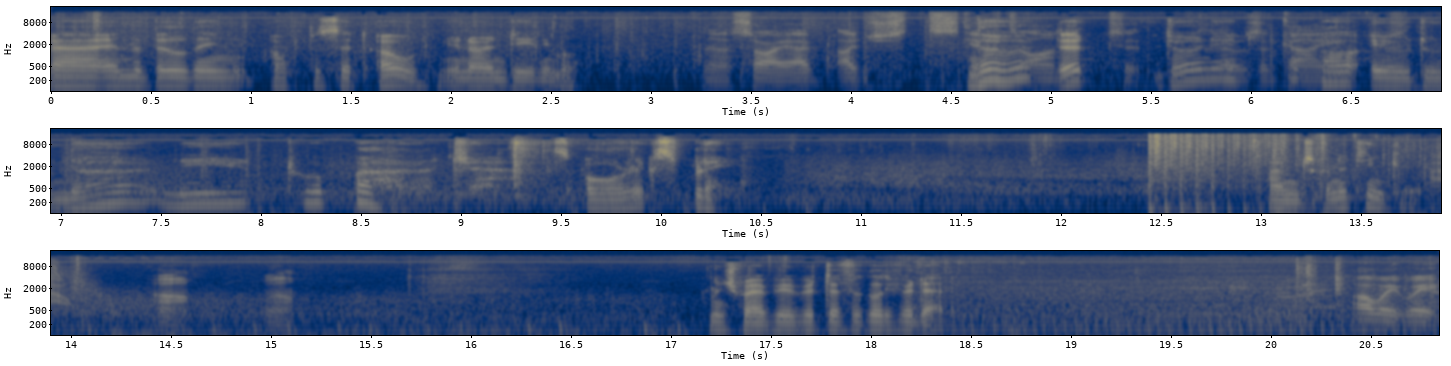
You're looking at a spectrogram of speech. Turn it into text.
Uh, in the building opposite. Oh, you're not in D anymore. No, sorry, I, I just skipped No, on. that- to, Don't need was a to guy. You do not need to apologize or explain. I'm just gonna team kill, you, Ow. Oh, well. which might be a bit difficult if you're dead. Oh, wait, wait.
